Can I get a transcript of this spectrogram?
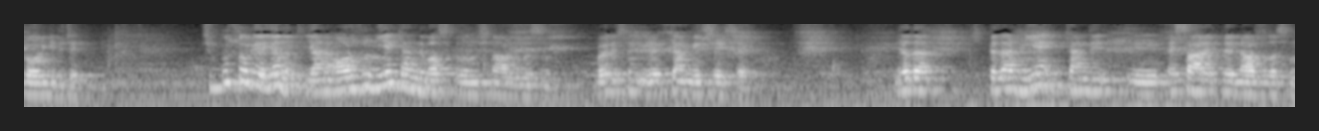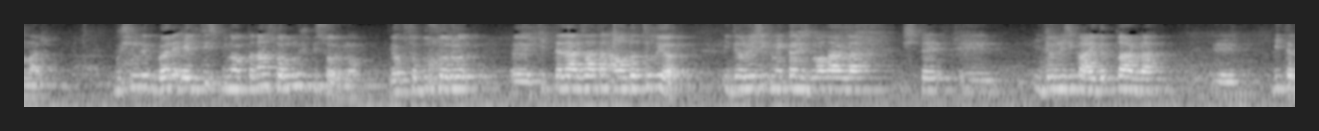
doğru gidecek. Şimdi bu soruya yanıt, yani arzu niye kendi baskılanışını arzulasın? Böylesine üretken bir şeyse. Ya da kitleler niye kendi e, esaretlerini arzulasınlar? Bu şimdi böyle elitist bir noktadan sorulmuş bir soru mu? Yoksa bu soru e, kitleler zaten aldatılıyor. İdeolojik mekanizmalarla, işte e, ideolojik aygıtlarla, e, bir, tak,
